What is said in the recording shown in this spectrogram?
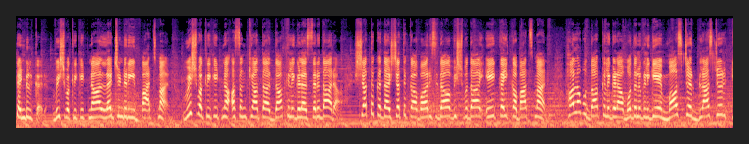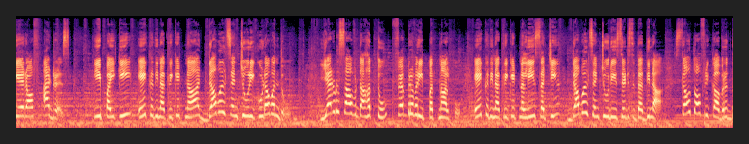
ತೆಂಡೂಲ್ಕರ್, ವಿಶ್ವ ಕ್ರಿಕೆಟ್ನ ಲೆಜೆಂಡರಿ ಬ್ಯಾಟ್ಸ್ಮನ್ ವಿಶ್ವ ಕ್ರಿಕೆಟ್ನ ಅಸಂಖ್ಯಾತ ದಾಖಲೆಗಳ ಸರದಾರ, ಶತಕದ ಶತಕ ಬಾರಿಸಿದ ವಿಶ್ವದ ಏಕೈಕ ಬ್ಯಾಟ್ಸ್ಮನ್ ಹಲವು ದಾಖಲೆಗಳ ಮೊದಲುಗಳಿಗೆ master blaster care of address ಈ ಪೈಕಿ ಏಕದಿನ ಕ್ರಿಕೆಟ್ನ ಡಬಲ್ ಸೆಂಚುರಿ ಕೂಡ ಒಂದು. ಎರಡು ಸಾವಿರದ ಹತ್ತು ಫೆಬ್ರವರಿ ಇಪ್ಪತ್ನಾಲ್ಕು ಏಕದಿನ ಕ್ರಿಕೆಟ್ನಲ್ಲಿ ಸಚಿನ್ ಡಬಲ್ ಸೆಂಚುರಿ ಸಿಡಿಸಿದ ದಿನ. ಸೌತ್ ಆಫ್ರಿಕಾ ವಿರುದ್ಧ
